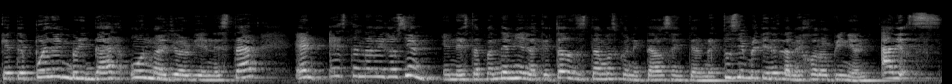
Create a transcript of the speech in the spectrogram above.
que te pueden brindar un mayor bienestar en esta navegación, en esta pandemia en la que todos estamos conectados a Internet. Tú siempre tienes la mejor opinión. Adiós.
